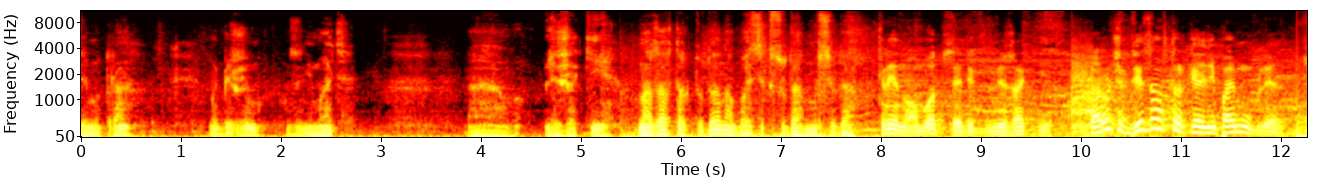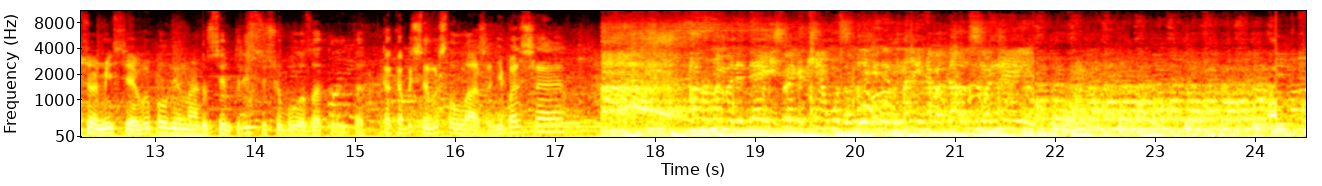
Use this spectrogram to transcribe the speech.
7 утра мы бежим занимать э, лежаки. На завтрак туда, на басик сюда, мы сюда. Хрен вам, вот все лежаки. Короче, где завтрак, я не пойму, блин. Все, миссия выполнена. В 7.30 еще было закрыто. Как обычно, вышла лажа небольшая. I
